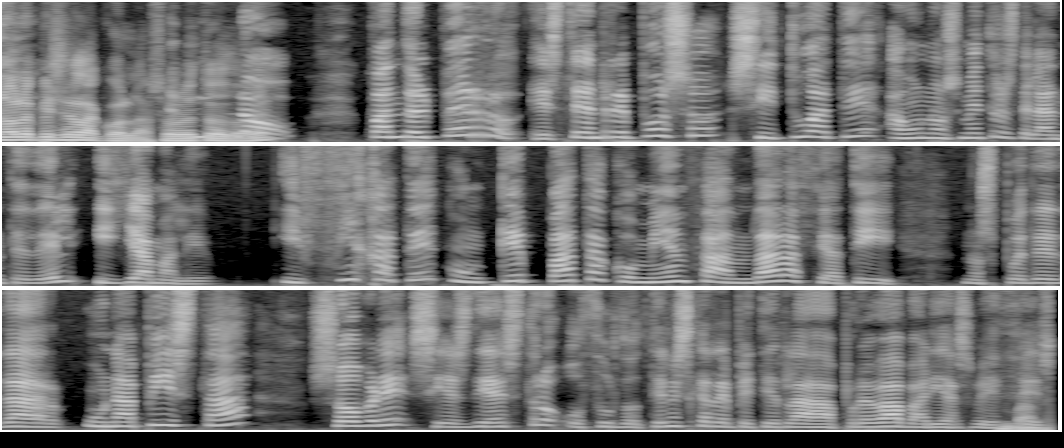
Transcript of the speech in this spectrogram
No, le pises la cola, sobre todo. ¿eh? No. Cuando el perro esté en reposo, sitúate a unos metros delante de él y llámale. Y fíjate con qué pata comienza a andar hacia ti. Nos puede dar una pista sobre si es diestro o zurdo. Tienes que repetir la prueba varias veces. Vale.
